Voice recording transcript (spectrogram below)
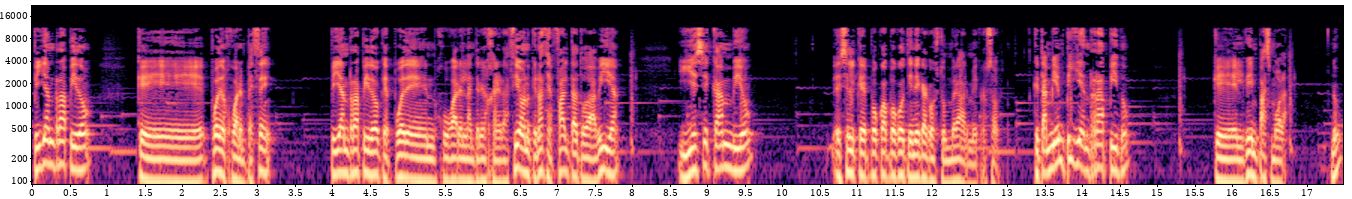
Pillan rápido que pueden jugar en PC. Pillan rápido que pueden jugar en la anterior generación, que no hace falta todavía. Y ese cambio es el que poco a poco tiene que acostumbrar Microsoft. Que también pillen rápido que el Game Pass mola, ¿no?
